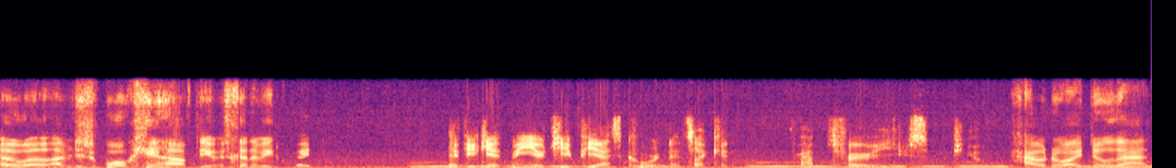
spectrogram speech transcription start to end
Oh well, I'm just walking after you. It's gonna be great. if you give me your GPS coordinates, I can perhaps ferry you some fuel. How do I do that?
